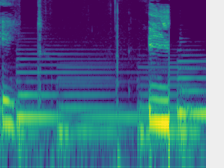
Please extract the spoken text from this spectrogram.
Eight. Eight.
